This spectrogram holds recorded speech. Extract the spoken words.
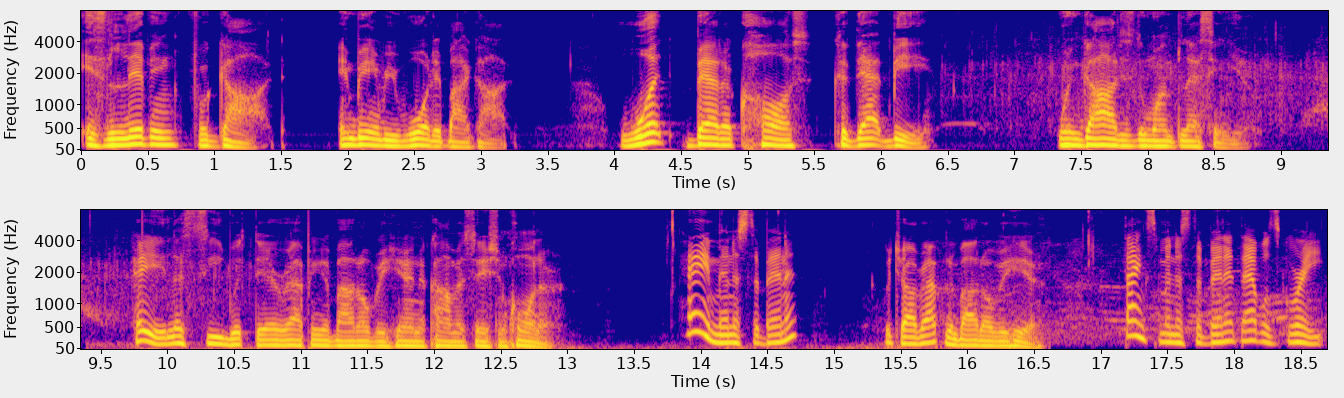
is living for God and being rewarded by God. What better cause could that be when God is the one blessing you? Hey, let's see what they're rapping about over here in the conversation corner. Hey, Minister Bennett. What y'all rapping about over here? Thanks, Minister Bennett. That was great.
